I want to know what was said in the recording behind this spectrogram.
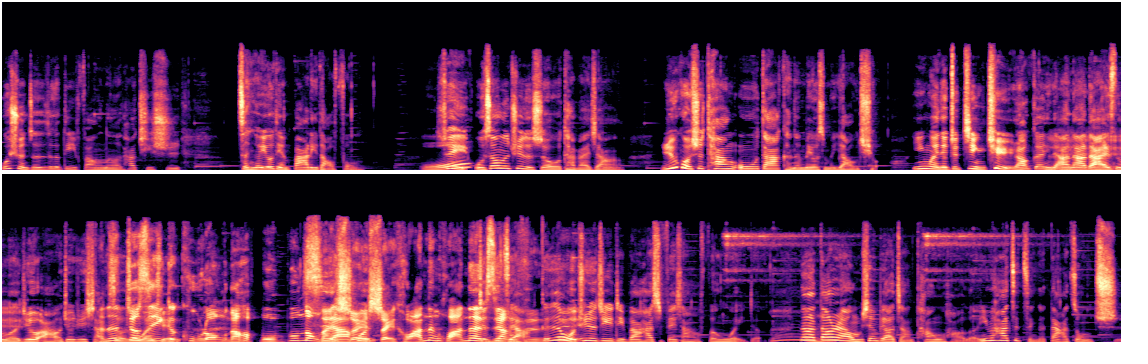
我选择的这个地方呢，它其实整个有点巴厘岛风。哦，所以我上次去的时候，我坦白讲，如果是汤屋，大家可能没有什么要求。因为呢，就进去，然后跟你的阿娜达还是什么，就啊，就去享受。反正就是一个窟窿，然后不不弄满水，水滑嫩滑嫩，就是这样。可是我去的这个地方，它是非常有氛围的。那当然，我们先不要讲汤屋好了，因为它是整个大众池。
